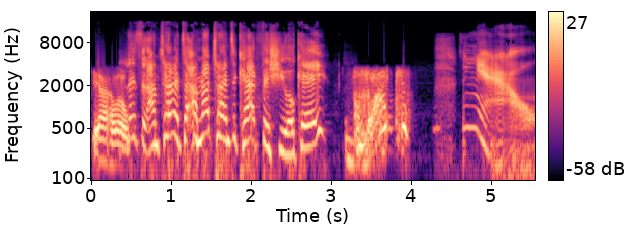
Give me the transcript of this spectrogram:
Yeah, hello. Listen, I'm trying to. I'm not trying to catfish you. Okay. What? Meow.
